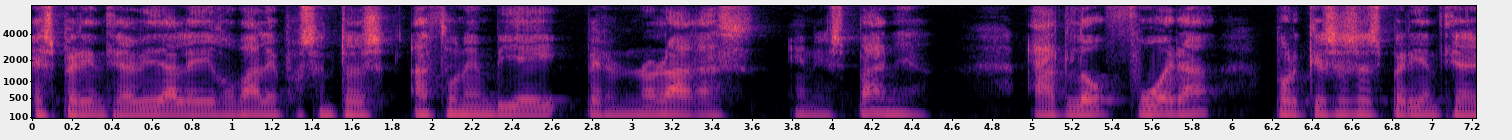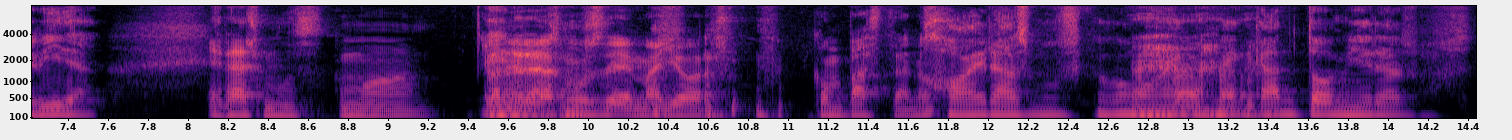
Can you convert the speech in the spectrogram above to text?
experiencia de vida, le digo, vale, pues entonces haz un MBA, pero no lo hagas en España. Hazlo fuera porque eso es experiencia de vida. Erasmus, como... Un Erasmus de mayor con pasta, ¿no? Jo, Erasmus, como me, me encantó mi Erasmus.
